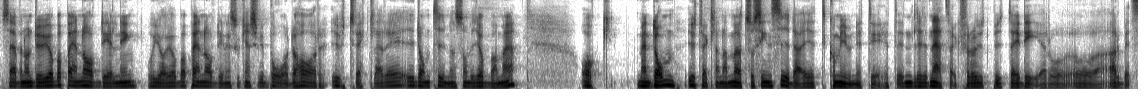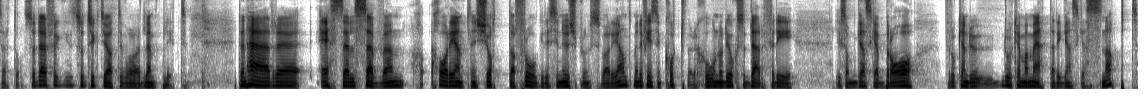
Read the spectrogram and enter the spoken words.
så även om du jobbar på en avdelning och jag jobbar på en avdelning så kanske vi båda har utvecklare i de teamen som vi jobbar med. Och, men de utvecklarna möts å sin sida i ett community, ett, ett litet nätverk för att utbyta idéer och, och arbetssätt. Då. Så därför så tyckte jag att det var lämpligt. Den här eh, SL7 har egentligen 28 frågor i sin ursprungsvariant, men det finns en kortversion och det är också därför det är liksom ganska bra, för då kan, du, då kan man mäta det ganska snabbt.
